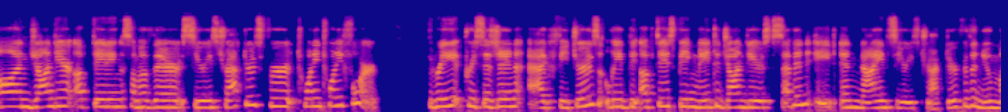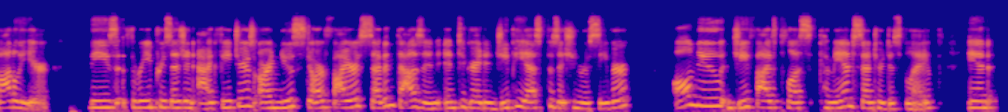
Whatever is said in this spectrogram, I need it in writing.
on John Deere updating some of their series tractors for 2024. Three precision ag features lead the updates being made to John Deere's 7, 8, and 9 series tractor for the new model year. These three precision ag features are new Starfire 7000 integrated GPS position receiver, all new G5 Plus command center display, and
